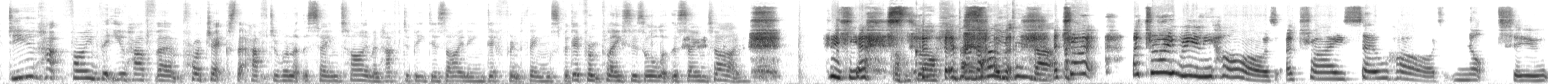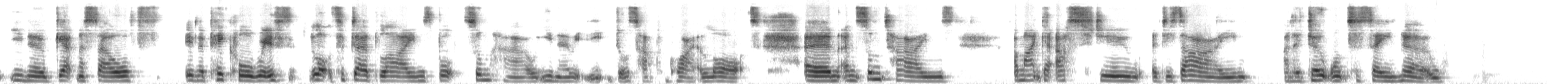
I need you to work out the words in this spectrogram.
Do you ha- find that you have um, projects that have to run at the same time and have to be designing different things for different places all at the same time? yes. Oh gosh, I don't know how you do that. I try. I try really hard. I try so hard not to, you know, get myself in a pickle with lots of deadlines, but somehow, you know, it, it does happen quite a lot. Um, and sometimes I might get asked to do a design and I don't want to say no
